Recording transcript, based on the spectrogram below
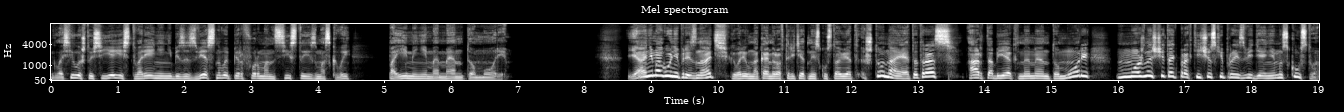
гласила, что сие есть творение небезызвестного перформансиста из Москвы по имени Мементо Мори. «Я не могу не признать», — говорил на камеру авторитетный искусствовед, «что на этот раз арт-объект Мементо Мори можно считать практически произведением искусства.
